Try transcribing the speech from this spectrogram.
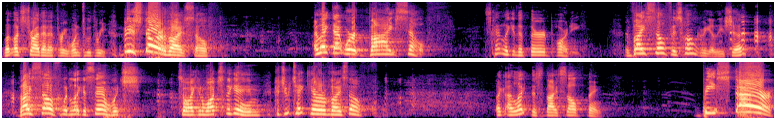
Let, us try that at three. One, two, three. Bestir thyself. I like that word, thyself. It's kind of like in the third party. Thyself is hungry, Alicia. thyself would like a sandwich so I can watch the game. Could you take care of thyself? Like, I like this thyself thing. Bestir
